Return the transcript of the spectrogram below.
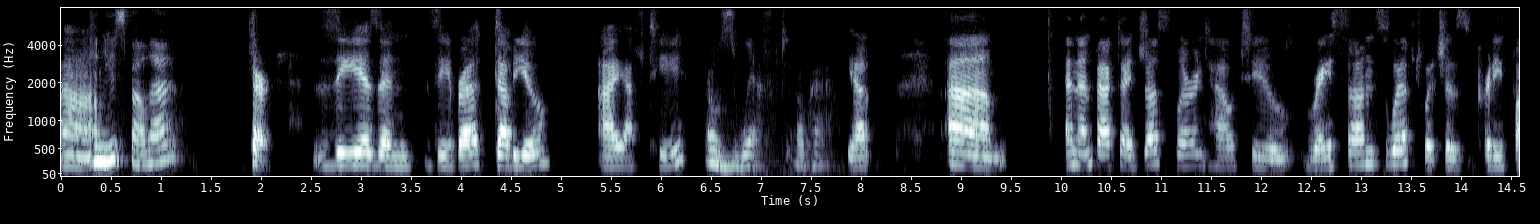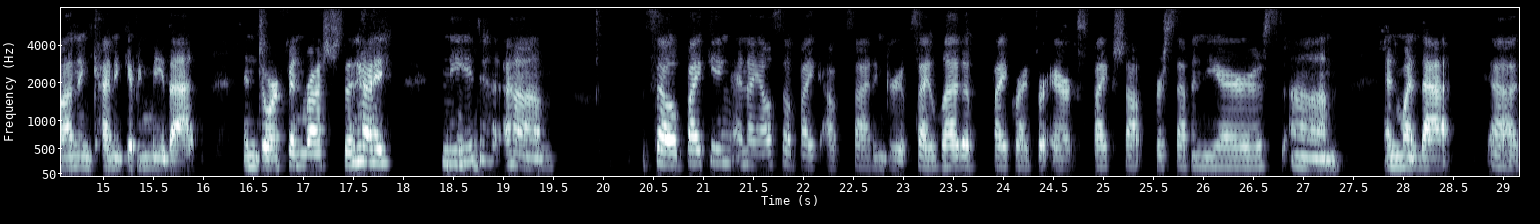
Um, Can you spell that? Sure. Z is in zebra, W I F T. Oh, Zwift. Okay. Yep. Um, and in fact, I just learned how to race on Zwift, which is pretty fun and kind of giving me that endorphin rush that I need. um, so biking, and I also bike outside in groups. I led a bike ride for Erik's Bike Shop for seven years. Um, and when that uh,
